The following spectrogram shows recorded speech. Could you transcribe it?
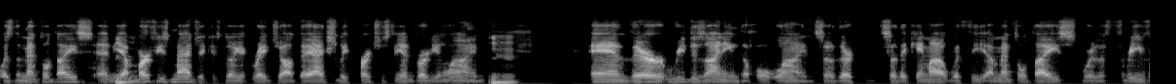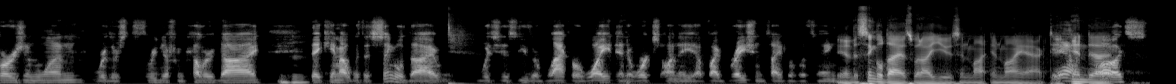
was the mental dice and yeah mm-hmm. murphy's magic is doing a great job they actually purchased the Anverdi line mm-hmm. and they're redesigning the whole line so they're so they came out with the uh, mental dice where the three version one where there's three different color die. Mm-hmm. they came out with a single die which is either black or white and it works on a, a, vibration type of a thing. Yeah the single die is what i use in my in my act. Yeah. And uh, oh it's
